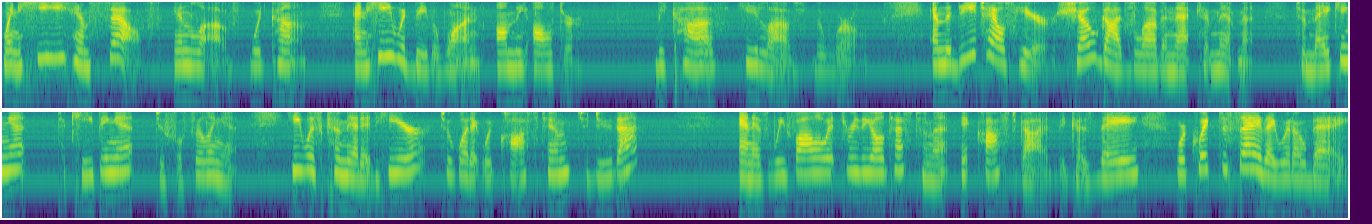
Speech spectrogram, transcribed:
when He Himself in love would come and He would be the one on the altar because he loves the world. And the details here show God's love in that commitment to making it, to keeping it, to fulfilling it. He was committed here to what it would cost him to do that. And as we follow it through the Old Testament, it cost God because they were quick to say they would obey,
